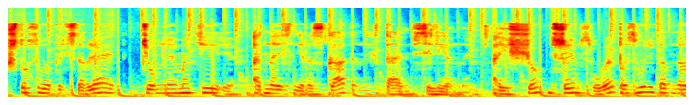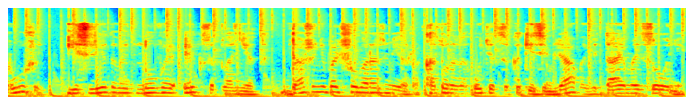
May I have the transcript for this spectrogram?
что собой представляет темная материя, одна из неразгаданных тайн Вселенной. А еще Джеймс Уэбб позволит обнаружить и исследовать новые экзопланеты, даже небольшого размера, которые находятся, как и Земля, в обитаемой зоне.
